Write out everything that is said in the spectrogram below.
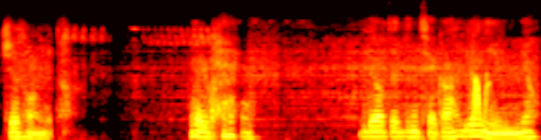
죄송합니다. 아이고. 근데 어쨌든 제가 하려는 이유는요.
